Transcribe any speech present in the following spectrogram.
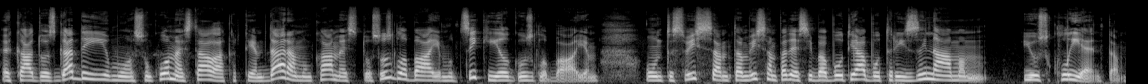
eh, kādos gadījumos un ko mēs tālāk ar tiem darām un kā mēs tos uzglabājam un cik ilgi uzglabājam. Un tas visam, tam visam patiesībā būtu jābūt arī zināmam jūsu klientam,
